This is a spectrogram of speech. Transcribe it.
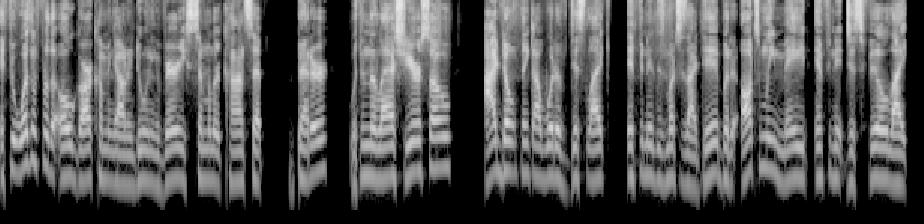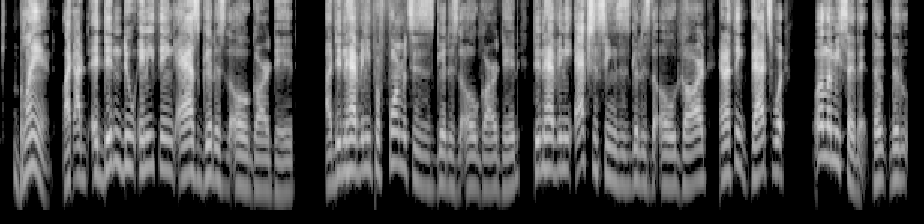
if it wasn't for the old guard coming out and doing a very similar concept better within the last year or so, I don't think I would have disliked Infinite as much as I did, but it ultimately made Infinite just feel like bland. Like I it didn't do anything as good as the old guard did. I didn't have any performances as good as the old guard did. Didn't have any action scenes as good as the old guard. And I think that's what well, let me say that. The the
